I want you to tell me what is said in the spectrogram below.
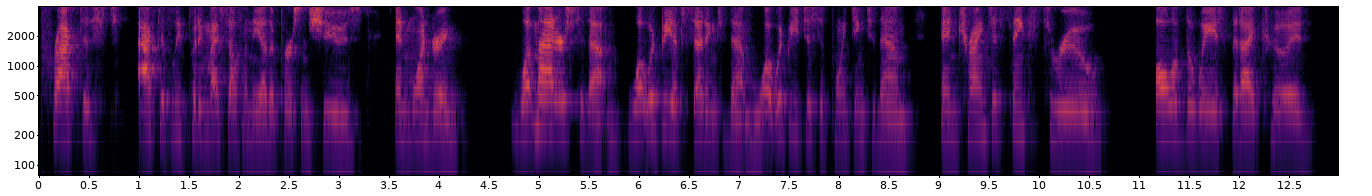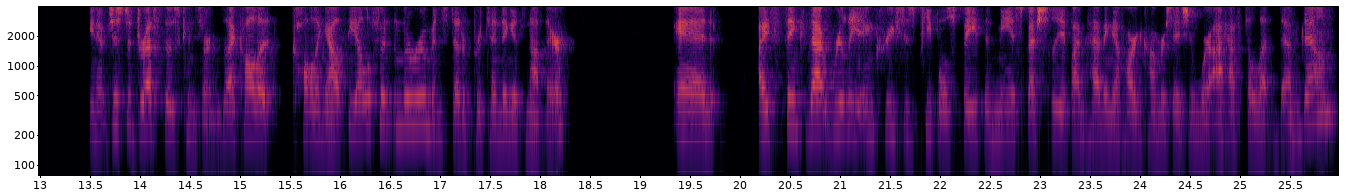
practiced actively putting myself in the other person's shoes and wondering what matters to them, what would be upsetting to them, what would be disappointing to them, and trying to think through all of the ways that I could, you know, just address those concerns. I call it calling out the elephant in the room instead of pretending it's not there. And I think that really increases people's faith in me, especially if I'm having a hard conversation where I have to let them down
